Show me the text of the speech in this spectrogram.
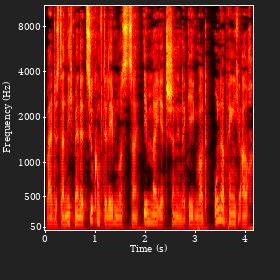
weil du es dann nicht mehr in der Zukunft erleben musst, sondern immer jetzt schon in der Gegenwart, unabhängig auch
